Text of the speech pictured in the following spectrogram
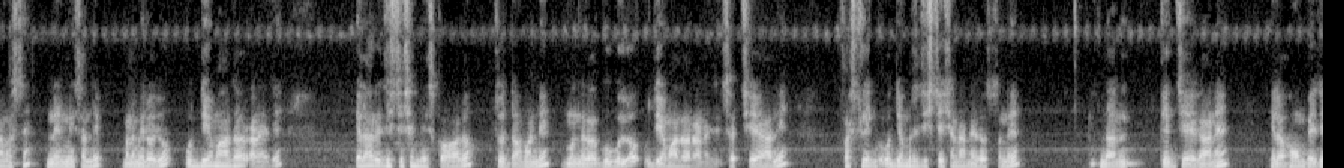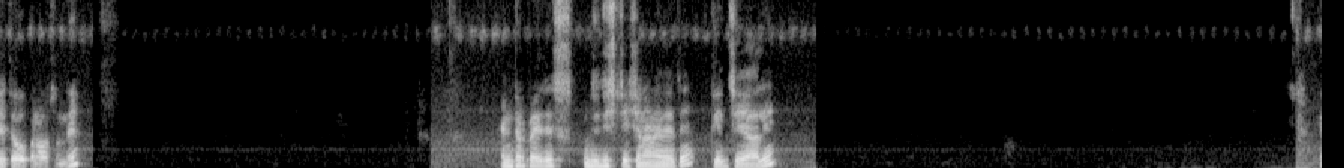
నమస్తే నేను మీ సందీప్. మనం ఈరోజు ఉద్యమ ఆధార్ అనేది ఎలా రిజిస్ట్రేషన్ చేసుకోవాలో చూద్దామండి. ముందుగా గూగుల్లో ఉద్యమ ఆధార్ అనేది సెర్చ్ చేయాలి. ఫస్ట్ లింక్ ఉద్యమ రిజిస్ట్రేషన్ అనేది వస్తుంది. దాన్ని క్లిక్ చేయగానే ఇలా హోమ్ పేజ్ అయితే ఓపెన్ అవుతుంది. ఎంటర్ప్రైజెస్ రిజిస్ట్రేషన్ అనేది అయితే క్లిక్ చేయాలి.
